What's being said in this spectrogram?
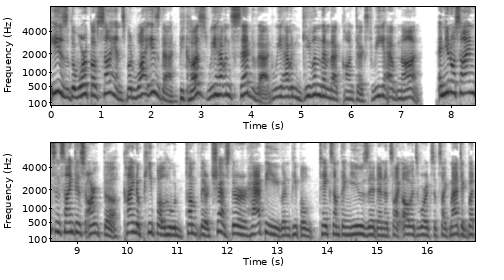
is the work of science. But why is that? Because we haven't said that. We haven't given them that context. We have not. And you know, science and scientists aren't the kind of people who would thump their chest. They're happy when people take something, use it, and it's like, oh, it works, it's like magic. But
